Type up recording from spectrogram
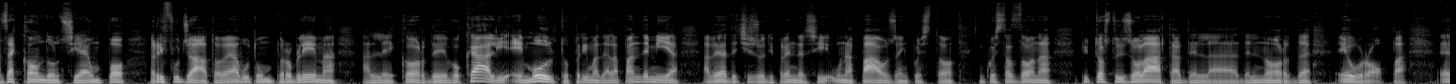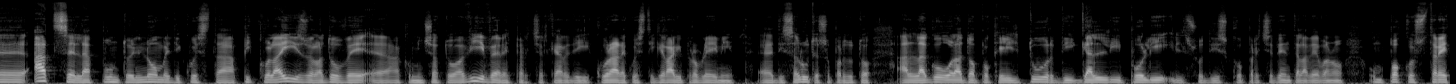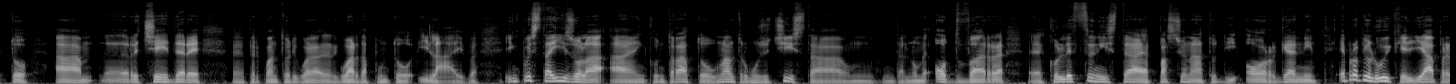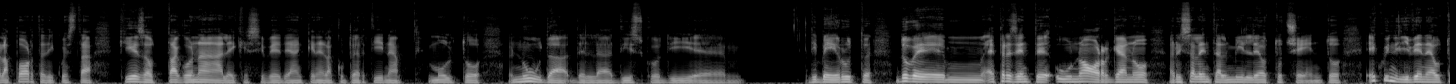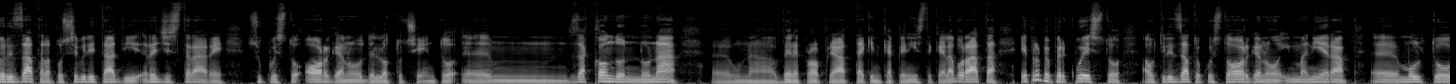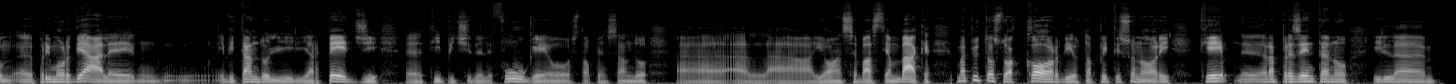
Zack Condon si è un po' rifugiato, aveva avuto un problema alle corde vocali e molto prima della pandemia aveva deciso di prendersi una pausa in, questo, in questa zona piuttosto isolata del, del nord Europa. Eh, Azzel è appunto il nome di questa piccola isola dove eh, ha cominciato a vivere per cercare di curare questi gravi problemi eh, di salute, soprattutto alla gola, dopo che il tour di Gallipoli, il suo disco precedente, l'avevano un po' costretto a eh, recedere eh, per quanto riguarda, riguarda, appunto i live. In questa isola ha incontrato un altro musicista un, dal nome Odvar, eh, collezionista e appassionato di organi. È proprio lui che gli apre la porta di questa chiesa ottagonale che si vede anche nella copertina molto nuda del disco di... Di Beirut dove mh, mm, è presente un organo risalente al 1800 e quindi gli viene autorizzata la possibilità di registrare su questo organo dell'Ottocento. Ehm, Zach Condon non ha eh, una vera e propria tecnica pianistica elaborata e proprio per questo ha utilizzato questo organo in maniera eh, molto eh, primordiale, mh, mm, evitando gli, gli arpeggi eh, tipici delle fughe o sto pensando eh, a Johann Sebastian Bach, ma piuttosto accordi o tappeti sonori che eh, rappresentano il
